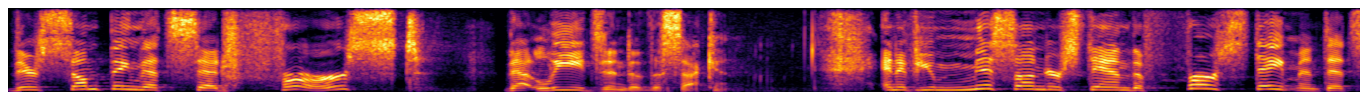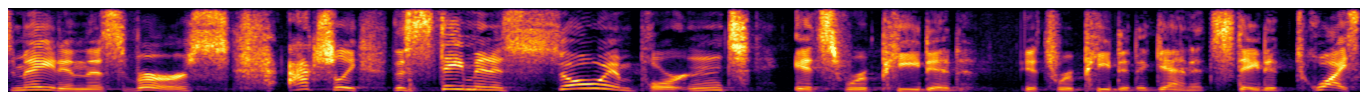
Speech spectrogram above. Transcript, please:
There's something that's said first that leads into the second. And if you misunderstand the first statement that's made in this verse, actually, the statement is so important, it's repeated. It's repeated again. It's stated twice.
